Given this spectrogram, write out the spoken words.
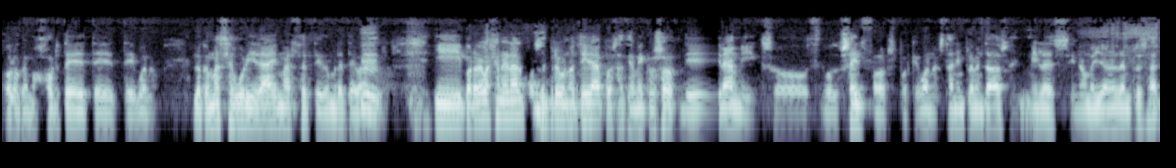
o lo que mejor te, te, te bueno, lo que más seguridad y más certidumbre te va. Mm. Y por regla general, pues siempre uno tira pues hacia Microsoft Dynamics o, o, Salesforce, porque bueno, están implementados en miles, si no millones de empresas,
